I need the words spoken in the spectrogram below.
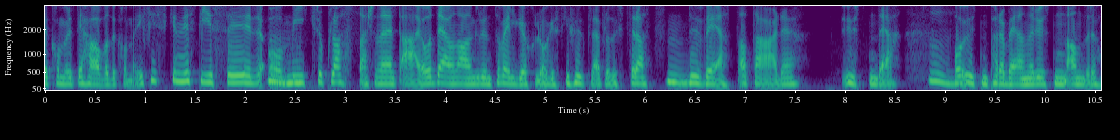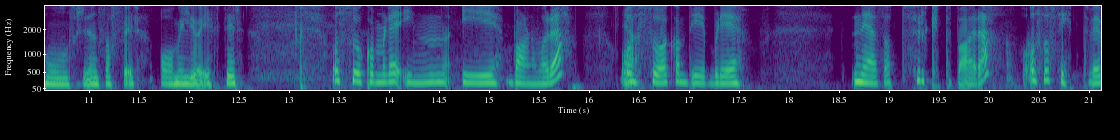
det kommer ut i havet, det kommer i fisken vi spiser, og mikroplast er generelt er jo, det er jo en annen grunn til å velge økologiske hudpleieprodukter, at du vet at da er det uten det, og uten parabener, uten andre hormonforstyrrende stoffer og miljøgifter. Og så kommer det inn i barna våre, og Ja. så kan de bli nedsatt fruktbare. Og så sitter vi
